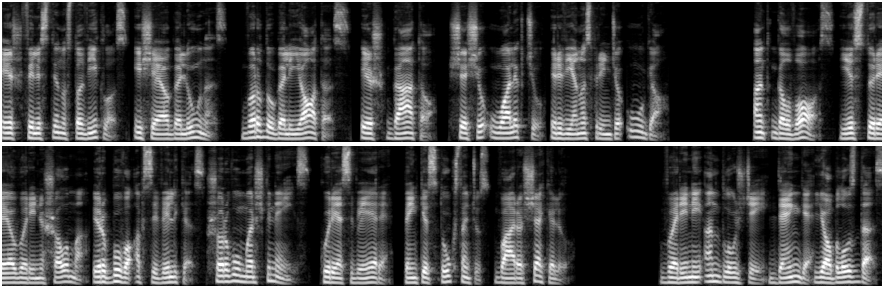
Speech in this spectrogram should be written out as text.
Iš filistinų stovyklos išėjo galiūnas, vardu galijotas, iš gato, šešių uolekčių ir vieno sprindžio ūgio. Ant galvos jis turėjo varinį šalmą ir buvo apsivilkęs šarvų marškiniais, kurie svėrė penkis tūkstančius vario šekelių. Variniai antblauždžiai dengė jo blauzdas,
